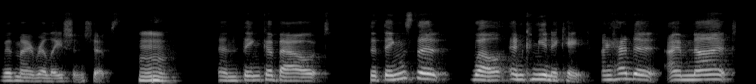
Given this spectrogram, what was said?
with my relationships Mm. and think about the things that well and communicate i had to i'm not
